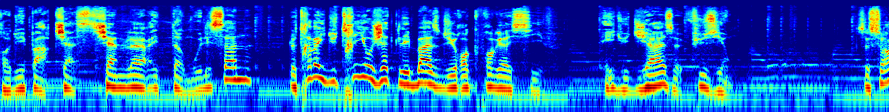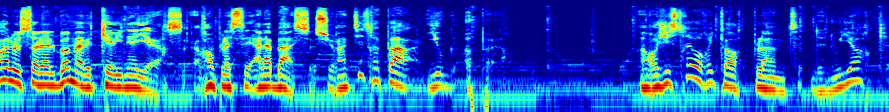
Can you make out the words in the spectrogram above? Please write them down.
Produit par Chas Chandler et Tom Wilson, le travail du trio jette les bases du rock progressif et du jazz fusion. Ce sera le seul album avec Kevin Ayers, remplacé à la basse sur un titre par Hugh Hopper. Enregistré au Record Plant de New York,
